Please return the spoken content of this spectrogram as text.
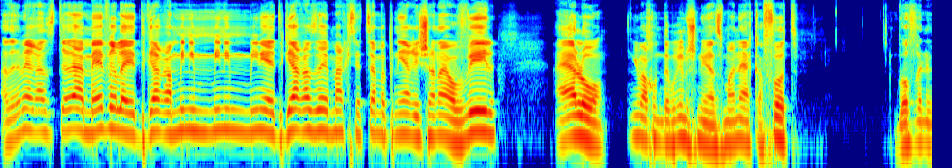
אז אני אומר, אז אתה יודע, מעבר לאתגר, המיני מיני מיני אתגר הזה, מקס יצא בפנייה הראשונה, הוביל, היה לו, אם אנחנו מדברים שנייה, זמני הקפות, באופן,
